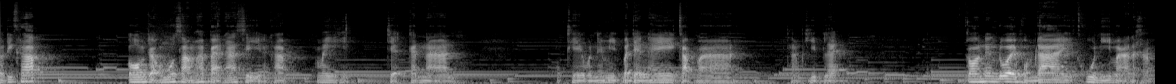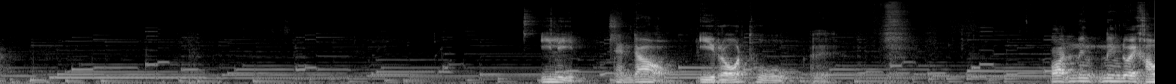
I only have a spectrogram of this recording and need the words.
วัสดีครับ โอมจากโอมูสามห้าแปดห้าสี่นะครับ ไม่เจอกันนาน โอเค วันนี้มีประเด็นให้กลับมาทำคลิปแล้วก็เนื่องด้วยผมได้คู่นี้มานะครับ Elite Sandal e r o a d 2เออก็เนื่องเนื่องด้วยเขา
